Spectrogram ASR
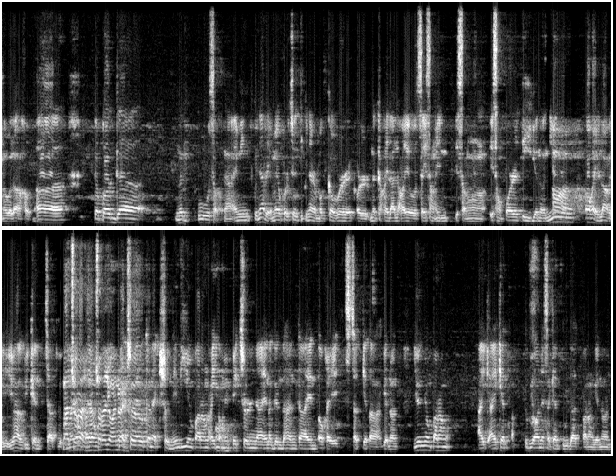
nawala ako. Uh kapag uh, nag-uusap na, I mean, kunyari, may opportunity, kunyari, magka-work or nagkakilala kayo sa isang in, isang isang party, gano'n. Yun Ah. yung, okay lang, you have, you can chat with. Natural, kayong natural yung ano eh. Natural connection. Hindi yung parang nakita mo yung picture niya, eh, nagandahan ka, and okay, chat kita, gano'n. Yun yung parang, I, I can't, to be honest, I can't do that, parang gano'n.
